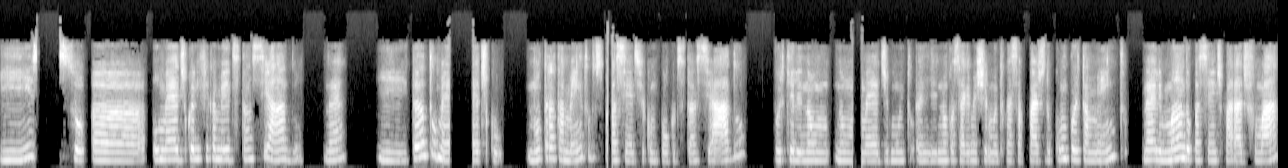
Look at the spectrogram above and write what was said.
E isso, uh, o médico ele fica meio distanciado, né? E tanto o médico no tratamento dos pacientes fica um pouco distanciado, porque ele não, não mede muito, ele não consegue mexer muito com essa parte do comportamento, né? Ele manda o paciente parar de fumar,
